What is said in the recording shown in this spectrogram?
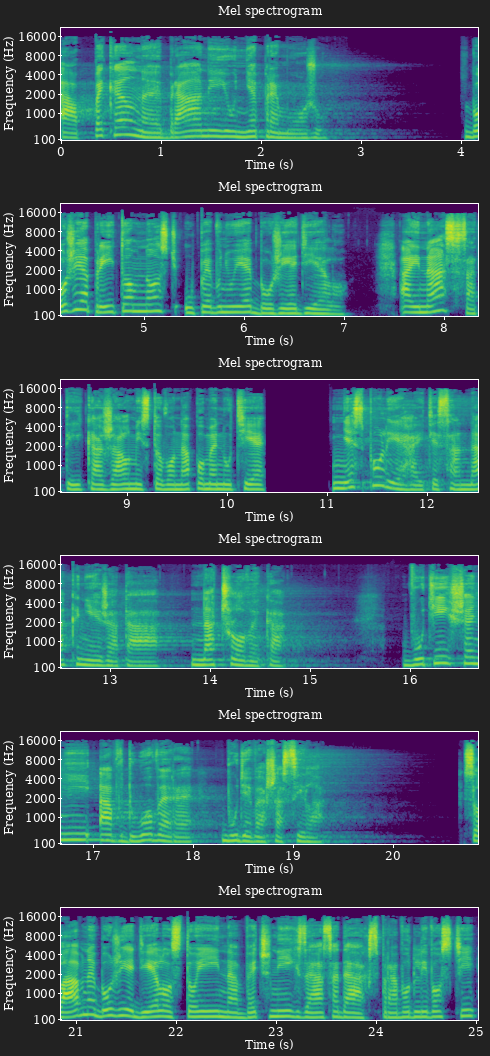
a pekelné brány ju nepremôžu. Božia prítomnosť upevňuje Božie dielo. Aj nás sa týka žalmistovo napomenutie Nespoliehajte sa na kniežatá, na človeka. V utíšení a v dôvere bude vaša sila. Slávne Božie dielo stojí na väčšných zásadách spravodlivosti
